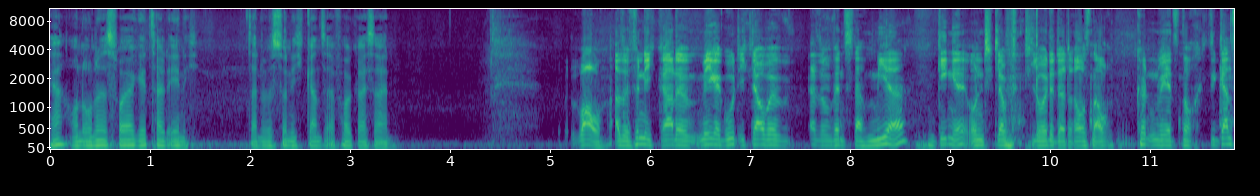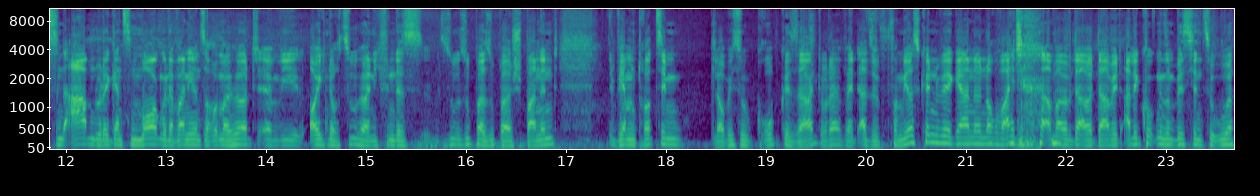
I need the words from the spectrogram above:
Ja, und ohne das Feuer geht's halt eh nicht. Dann wirst du nicht ganz erfolgreich sein. Wow, also finde ich gerade mega gut. Ich glaube, also wenn es nach mir ginge und ich glaube, die Leute da draußen auch, könnten wir jetzt noch den ganzen Abend oder den ganzen Morgen oder wann ihr uns auch immer hört, irgendwie euch noch zuhören. Ich finde das su super, super spannend. Wir haben trotzdem, glaube ich, so grob gesagt, oder? Also von mir aus können wir gerne noch weiter, aber da- David, alle gucken so ein bisschen zur Uhr.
